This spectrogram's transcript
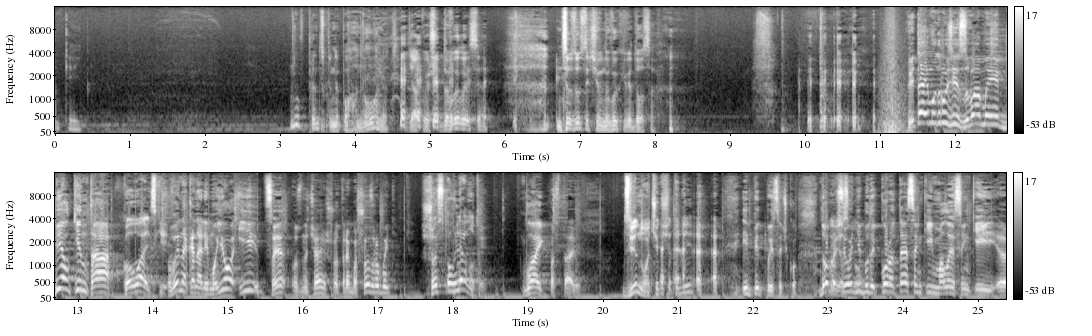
Окей. Ну, в принципі, непоганий огляд. Дякую, що дивилися. До зустрічі в нових відосах. Вітаємо, друзі! З вами Білкін та Ковальський. ви на каналі Мойо, і це означає, що треба що зробити? Щось оглянути. Лайк поставити. Дзвіночок ще тоді. І підписочку. Добре, сьогодні буде коротесенький, малесенький е,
